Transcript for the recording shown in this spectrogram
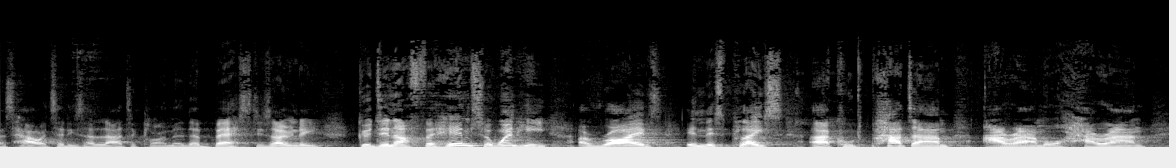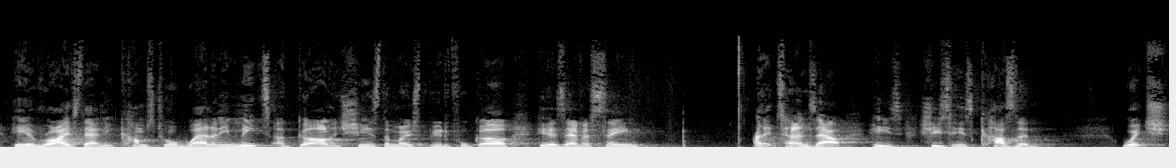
As Howard said, he's a ladder climber. The best is only good enough for him. So when he arrives in this place uh, called Paddan Aram or Haran, he arrives there and he comes to a well and he meets a girl, and she is the most beautiful girl he has ever seen. And it turns out he's, she's his cousin, which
